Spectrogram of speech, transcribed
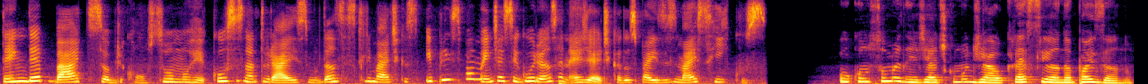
têm debates sobre consumo, recursos naturais, mudanças climáticas e principalmente a segurança energética dos países mais ricos. O consumo energético mundial cresce ano após ano,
